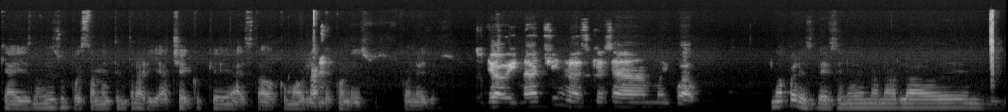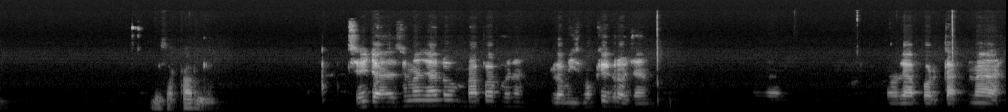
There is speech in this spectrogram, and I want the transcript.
que ahí es donde supuestamente entraría Checo, que ha estado como hablando con, esos, con ellos. Giovinacci no es que sea muy guau. No, pero es de ese no, no han hablado de, de sacarlo. Sí, ya ese man ya lo va para afuera. Lo mismo que Grosjean. No le aporta nada.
